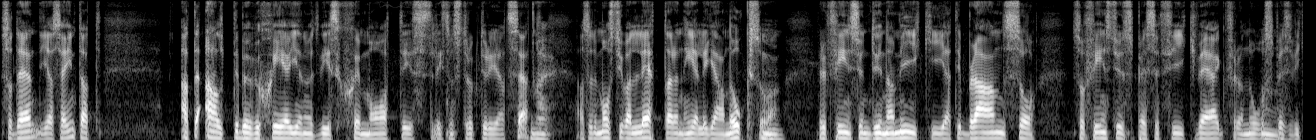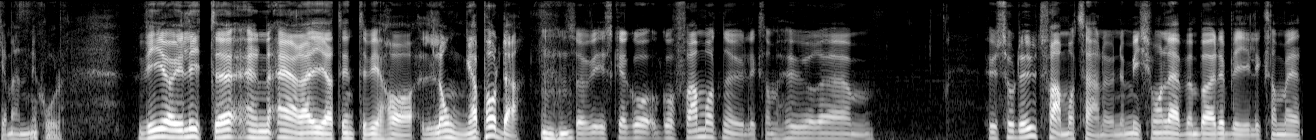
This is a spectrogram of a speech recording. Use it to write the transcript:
Så den, jag säger inte att, att det alltid behöver ske genom ett visst schematiskt liksom strukturerat sätt. Nej. Alltså det måste ju vara lättare än helig ande också. Mm. För det finns ju en dynamik i att ibland så, så finns det ju en specifik väg för att nå Mm. specifika människor. Vi gör ju lite en ära i att inte vi har långa poddar. Mhm. Så vi ska gå, gå framåt nu. Liksom hur, ehm, hur såg det ut framåt så här nu när Mission Eleven började bli liksom ett,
